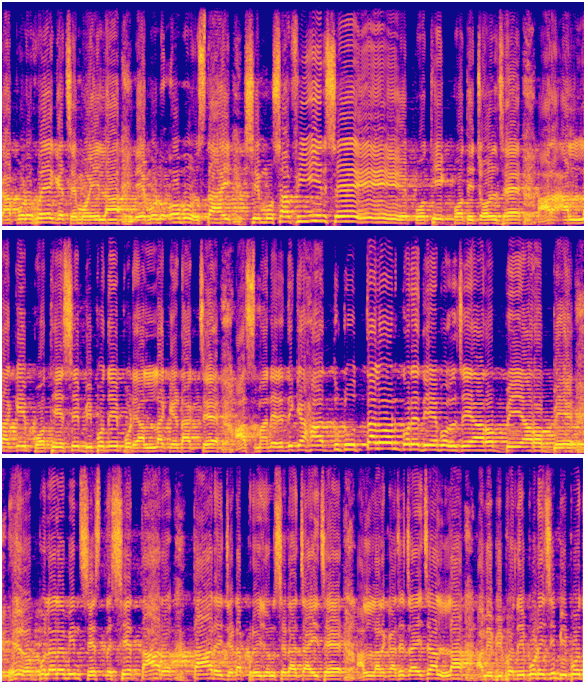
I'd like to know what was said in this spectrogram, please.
কাপড় হয়ে গেছে ময়লা, এমন অবস্থায় সে মুসাফির, সে পথিক পথে চলছে। আর আল্লাহকে পথে সে বিপদে পড়ে আল্লাহকে ডাকছে। আসমানের দিকে হাত দুটো উত্তোলন করে দিয়ে বলছে আর রব্বে আর রব্বে, হে রব্বুল আলামিন, সে সে তার তার যেটা প্রয়োজন সেটা চাইছে। আল্লাহর কাছে চাইছে, আল্লাহ, আমি বিপদে পড়েছি, বিপদ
